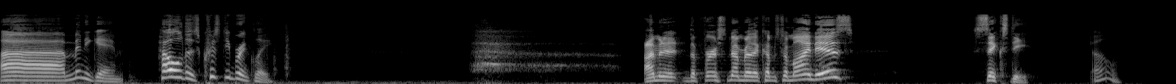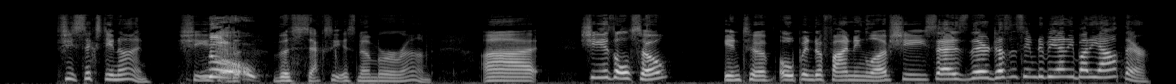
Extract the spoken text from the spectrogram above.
that. Uh, mini game. How old is Christie Brinkley? I'm gonna. The first number that comes to mind is sixty. Oh, she's sixty nine. She's No! the, the sexiest number around. Uh, she is also into open to finding love. She says there doesn't seem to be anybody out there.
